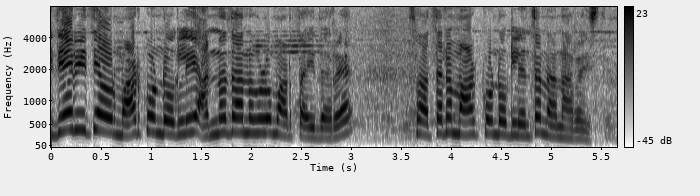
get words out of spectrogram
ಇದೇ ರೀತಿ ಅವ್ರು ಮಾಡ್ಕೊಂಡು ಹೋಗಲಿ ಅನ್ನದಾನಗಳು ಮಾಡ್ತಾ ಇದ್ದಾರೆ. ಸೊ ಆ ಥರ ಮಾಡ್ಕೊಂಡು ಹೋಗಲಿ ಅಂತ ನಾನು ಹಾರೈಸ್ತೀನಿ.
